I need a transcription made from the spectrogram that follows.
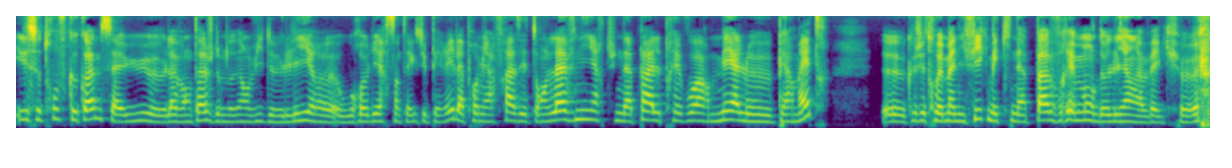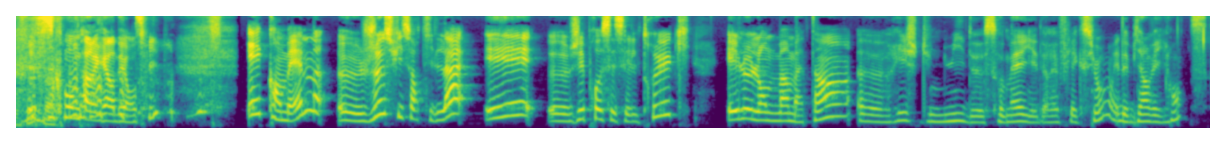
Il se trouve que quand même, ça a eu l'avantage de me donner envie de lire ou relire Saint-Exupéry. La première phrase étant l'avenir, tu n'as pas à le prévoir, mais à le permettre. que j'ai trouvé magnifique, mais qui n'a pas vraiment de lien avec ce qu'on a regardé ensuite. Et quand même, je suis sortie de là et j'ai processé le truc. Et le lendemain matin, euh, riche d'une nuit de sommeil et de réflexion et de bienveillance,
